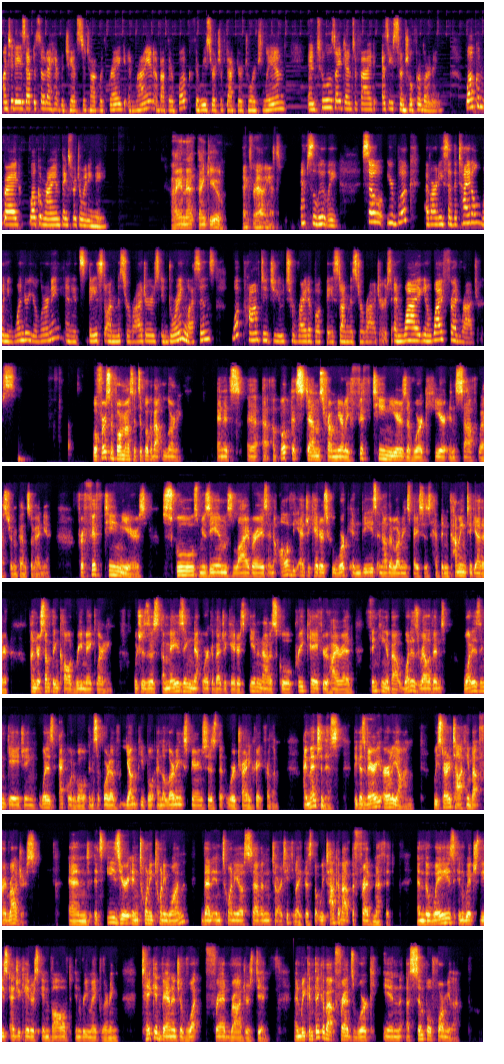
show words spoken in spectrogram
On today's episode, I have the chance to talk with Gregg and Ryan about their book, The Research of Dr. George Land, and tools identified as essential for learning. Welcome, Greg. Welcome, Ryan. Thanks for joining me. Hi, Annette. Thank you. Thanks for having us. Absolutely. So, your book, I've already said the title, When You Wonder You're Learning, and it's based on Mr. Rogers' enduring lessons. What prompted you to write a book based on Mr. Rogers and why, you know, why Fred Rogers? Well, first and foremost, it's a book about learning and it's a, a, book that stems from nearly 15 years of work here in southwestern Pennsylvania. For 15 years, schools, museums, libraries, and all of the educators who work in these and other learning spaces have been coming together under something called Remake Learning, which is this amazing network of educators in and out of school, pre K through higher ed, thinking about what is relevant, what is engaging, what is equitable in support of young people and the learning experiences that we're trying to create for them. I mention this because very early on, we started talking about Fred Rogers. And it's easier in 2021 than in 2007 to articulate this, but we talk about the Fred method and the ways in which these educators involved in remake learning take advantage of what Fred Rogers did. And we can think about Fred's work in a simple formula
